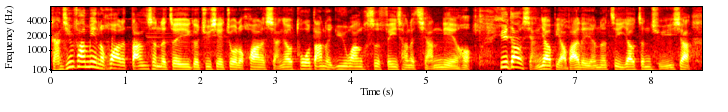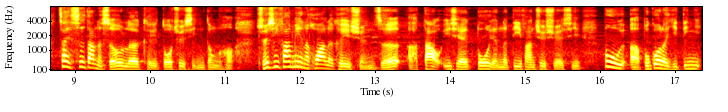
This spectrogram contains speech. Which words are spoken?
感情方面的话呢，单身的这一个巨蟹座的话呢，想要脱单的欲望是非常的强烈哈。遇到想要表白的人呢，自己要争取一下，在适当的时候呢，可以多去行动哈。学习方面的话呢，可以选择啊到一些多人的地方去学习，不呃不过呢，一定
